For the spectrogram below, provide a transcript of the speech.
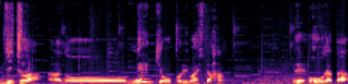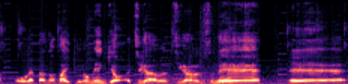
実は、あのー免許を取りました。え、大型？大型のバイクの免許？違う、違うんですね。え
